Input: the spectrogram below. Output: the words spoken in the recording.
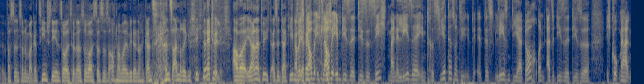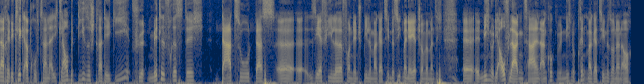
was in so einem Magazin stehen sollte oder sowas, das ist auch nochmal wieder eine ganz, ganz andere Geschichte. Natürlich. Aber ja, natürlich, also da gebe ich Aber ich glaube, ich glaube ich, eben diese, diese Sicht, meine Leser interessiert das und sie, das lesen die ja doch und also diese, diese, ich gucke mir halt nachher die Klickabrufzahlen an. Ich glaube, diese Strategie führt mittelfristig dazu, dass äh, äh, sehr viele von den Spielemagazinen, das sieht man ja jetzt schon, wenn man sich äh, nicht nur die Auflagenzahlen anguckt, nicht nur Printmagazine, sondern auch,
